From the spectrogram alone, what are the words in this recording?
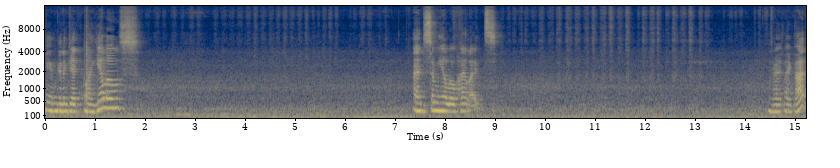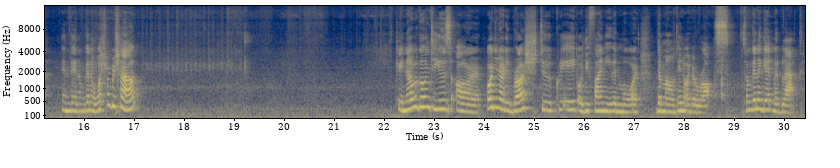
Okay, I'm gonna get my yellows. Add some yellow highlights. Right, like that. And then I'm gonna wash my brush out. Okay, now we're going to use our ordinary brush to create or define even more the mountain or the rocks. So I'm gonna get my black.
